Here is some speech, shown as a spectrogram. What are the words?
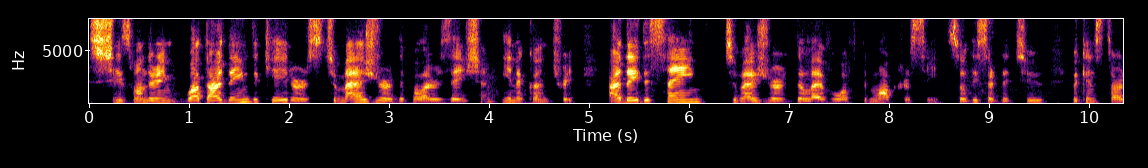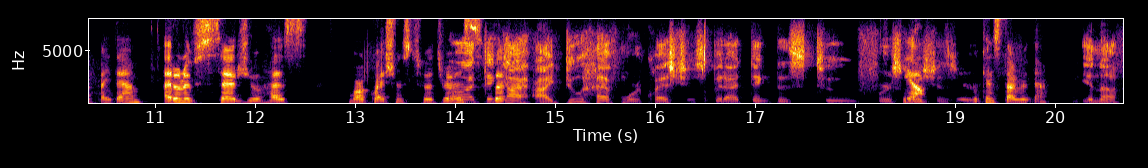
she's wondering what are the indicators to measure the polarization in a country are they the same to measure the level of democracy? So these are the two. We can start by them. I don't know if Sergio has more questions to address. No, I think but... I, I do have more questions, but I think these two first yeah, questions we can start with them. Enough,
